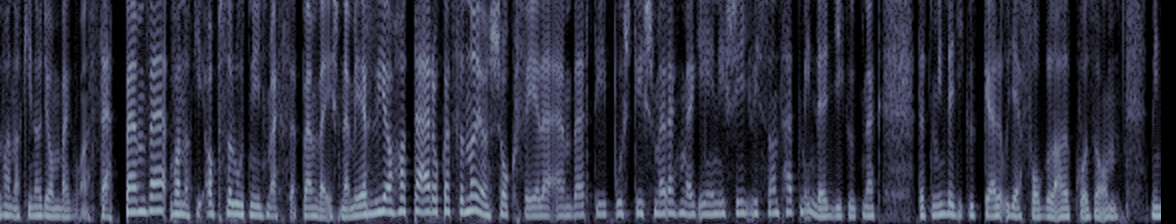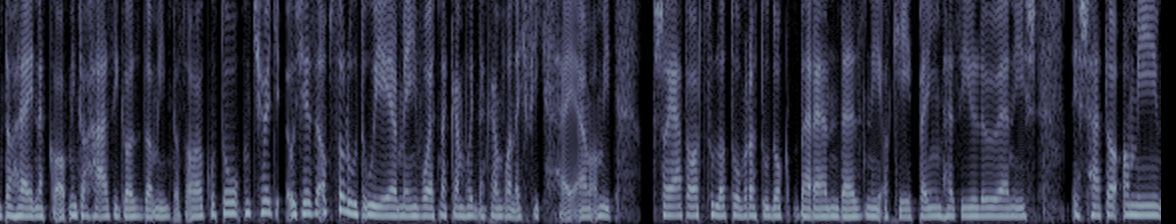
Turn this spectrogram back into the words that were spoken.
van, aki nagyon meg van szeppenve, van, aki abszolút nincs megszeppenve, és nem érzi a határokat, szóval nagyon sokféle embertípust ismerek meg én is így, viszont hát mindegyiküknek, tehát mindegyikükkel ugye foglalkozom, mint a helynek, a, mint a házigazda, mint az alkotó. Úgyhogy, úgyhogy ez abszolút új élmény volt nekem, hogy nekem van egy fix helyem, amit saját arculatomra tudok berendezni a képeimhez illően is, és hát a, ami,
